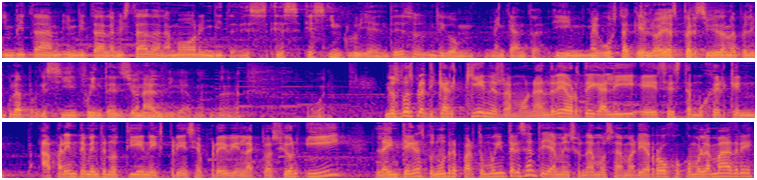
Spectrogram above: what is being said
invita, invita a la amistad, al amor, invita, es, es, es, incluyente. Eso, digo, me encanta. Y me gusta que lo hayas percibido en la película porque sí fue intencional, digamos. Bueno. ¿Nos puedes platicar quién es Ramona? Andrea Ortega Lee es esta mujer que aparentemente no tiene experiencia previa en la actuación y la integras con un reparto muy interesante. Ya mencionamos a María Rojo como la madre,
